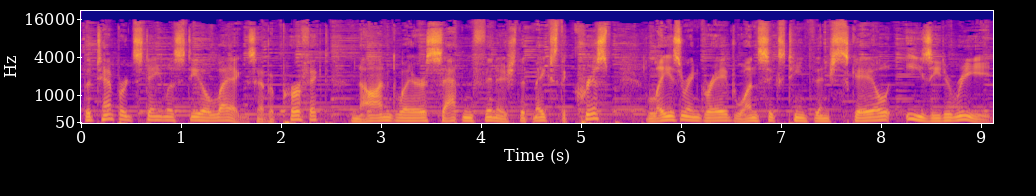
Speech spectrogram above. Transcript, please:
The tempered stainless steel legs have a perfect, non glare satin finish that makes the crisp, laser engraved 1 16th inch scale easy to read.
